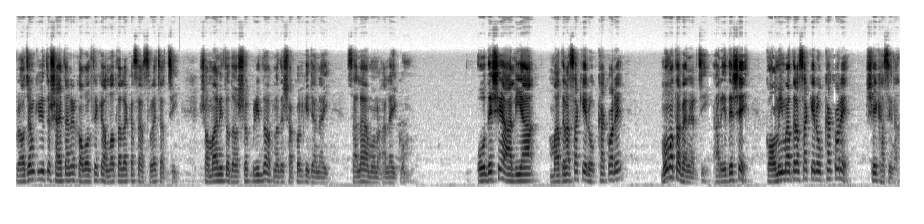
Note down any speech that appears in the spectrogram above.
রজমকৃত শায়তানের কবল থেকে আল্লাহ তালার কাছে আশ্রয় চাচ্ছি। সম্মানিত দর্শক বৃন্দ আপনাদের সকলকে জানাই সালাম আলাইকুম। ও দেশে আলিয়া মাদ্রাসাকে রক্ষা করে মমতা ব্যানার্জি, আর এদেশে কমি মাদ্রাসাকে রক্ষা করে শেখ হাসিনা।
